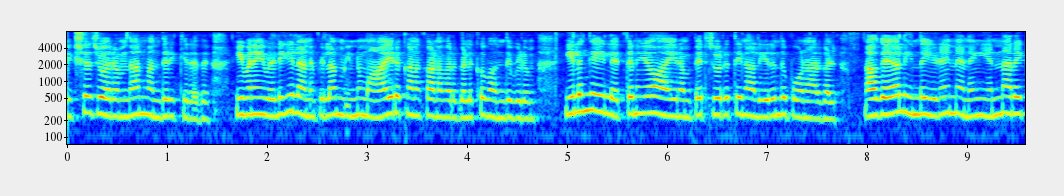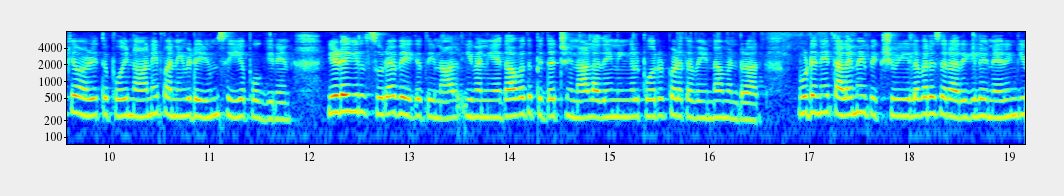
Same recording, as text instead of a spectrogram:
விக்ஷஜுவரம் தான் வந்திருக்கிறது. இவனை வெளியில் அனுப்பிலாம் இன்னும் ஆயிரக்கணக்கானவர்களுக்கு வந்துவிடும். இலங்கையில் எத்தனையோ ஆயிரம் பேர் சுரத்தினால் இருந்து போனார்கள். ஆகையால் இந்த இளைஞனை என் அறைக்கு அழைத்து போய் நானே பணிவிடையும் செய்ய போகிறேன். இடையில் சுர வேகத்தினால் இவன் ஏதாவது பிதற்றினால் அதை நீங்கள் பொருட்படுத்த வேண்டாம் என்றார். உடனே தலைமை பிக்ஷு இளவரசர் அருகிலே நெருங்கி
